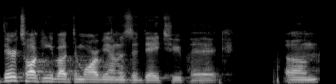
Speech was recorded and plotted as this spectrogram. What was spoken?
they're talking about Demarvion as a day two pick. Um,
